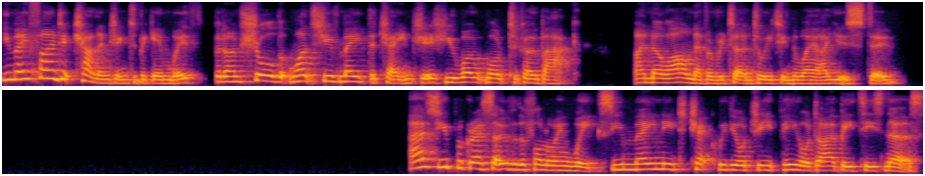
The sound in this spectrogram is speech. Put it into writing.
You may find it challenging to begin with, but I'm sure that once you've made the changes, you won't want to go back. I know I'll never return to eating the way I used to. As you progress over the following weeks, you may need to check with your GP or diabetes nurse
